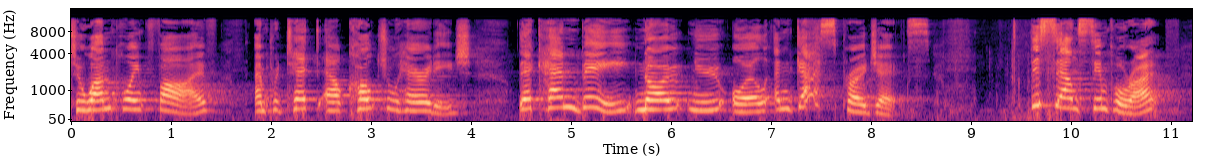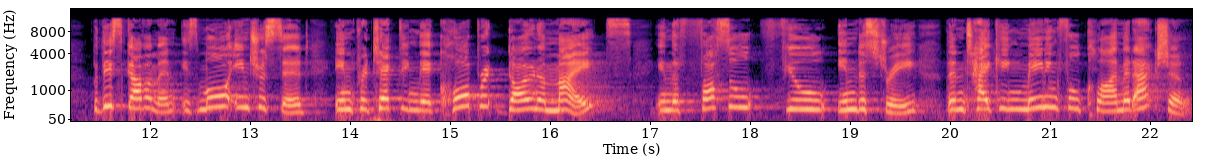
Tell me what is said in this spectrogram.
to 1.5 and protect our cultural heritage, there can be no new oil and gas projects. This sounds simple, right? But this government is more interested in protecting their corporate donor mates in the fossil fuel industry than taking meaningful climate action.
